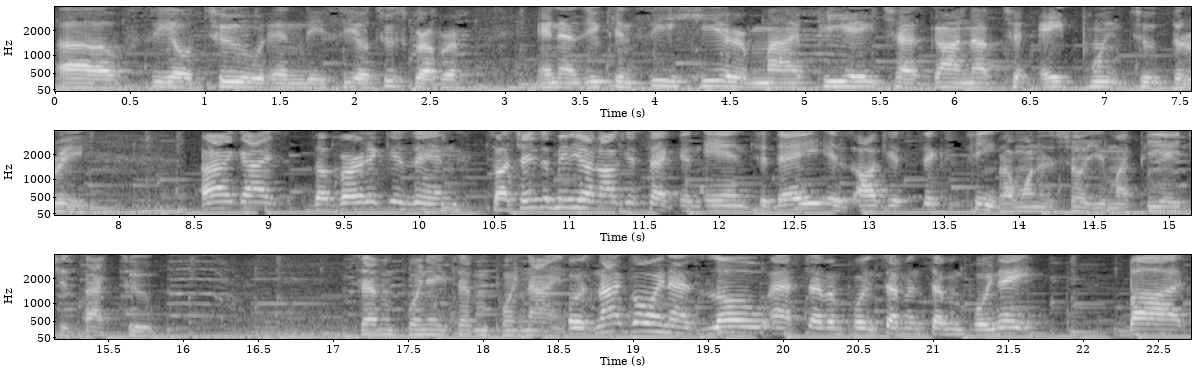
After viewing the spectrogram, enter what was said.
of CO2 in the CO2 scrubber. And as you can see here, my pH has gone up to 8.23. All right, guys, the verdict is in. So I changed the media on August 2nd, and today is August 16th. I wanted to show you my pH is back to 7.8, 7.9. So it's not going as low as 7.7, 7.8, but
